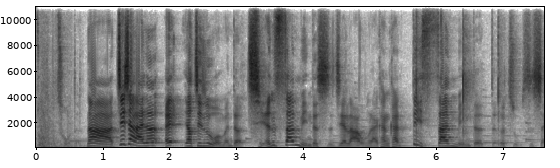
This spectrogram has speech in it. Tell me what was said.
做得不错的。那接下来。来呢，哎，要进入我们的前三名的时间啦。我们来看看第三名的得主是谁？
